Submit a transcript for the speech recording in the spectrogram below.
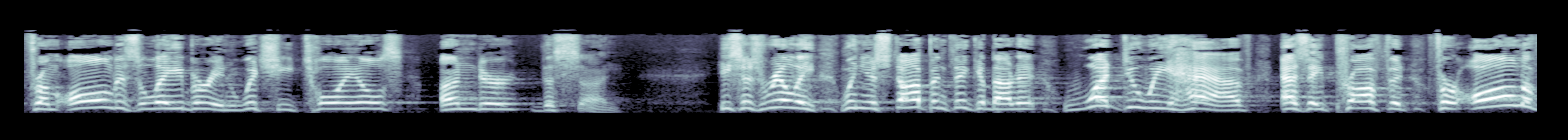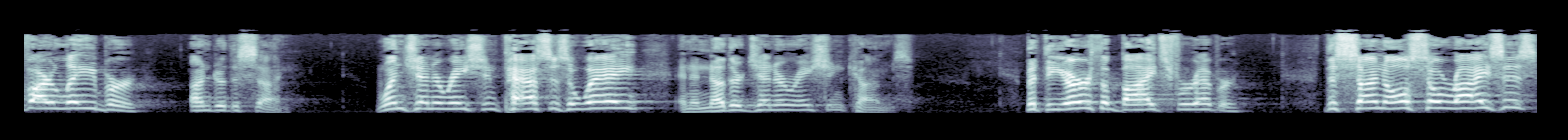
from all his labor in which he toils under the sun? He says, really, when you stop and think about it, what do we have as a profit for all of our labor under the sun? One generation passes away and another generation comes. But the earth abides forever. The sun also rises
